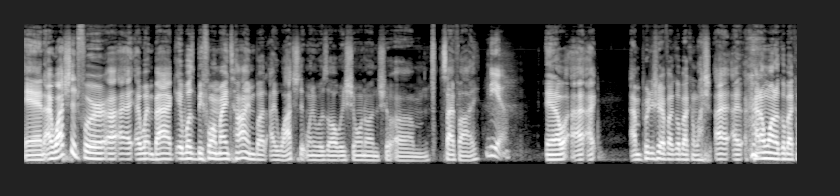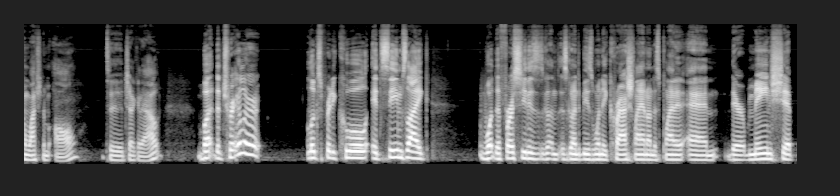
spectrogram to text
and I watched it for uh, I I went back. It was before my time, but I watched it when it was always shown on show um sci-fi, Yeah. and I I, I I'm pretty sure if I go back and watch, I I kind of want to go back and watch them all to check it out, but the trailer looks pretty cool. It seems like what the first scene is going, is going to be is when they crash land on this planet and their main ship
